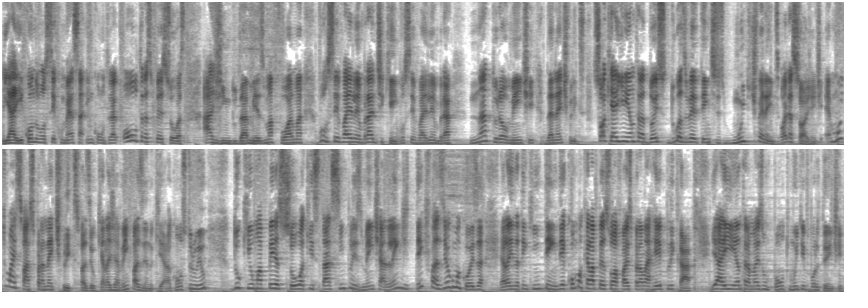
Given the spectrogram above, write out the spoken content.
E aí, quando você começa a encontrar outras pessoas agindo da mesma forma, você vai lembrar de quem? Você vai lembrar naturalmente da Netflix. Só que aí entra dois, duas vertentes muito diferentes. Olha só, gente, é muito mais fácil para Netflix fazer o que ela já vem fazendo, que ela construiu, do que uma pessoa que está simplesmente além de ter que fazer alguma coisa, ela ainda tem que entender como aquela pessoa faz para ela replicar. E aí entra mais um ponto muito importante.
